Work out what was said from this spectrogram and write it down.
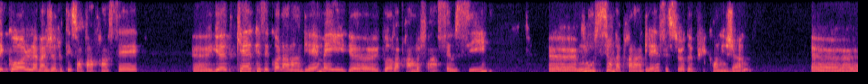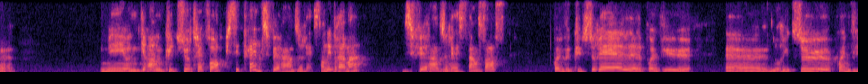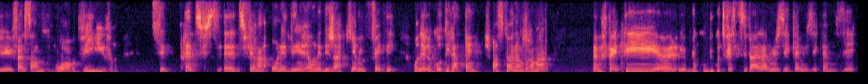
écoles, la majorité sont en français. Il y a quelques écoles en anglais, mais ils doivent apprendre le français aussi. Euh, nous aussi, on apprend l'anglais, c'est sûr, depuis qu'on est jeune. mais une grande culture très forte, puis c'est très différent du reste. On est vraiment différent du reste, dans le sens point de vue culturel, point de vue euh, nourriture, point de vue, façon de voir, vivre, c'est très euh, différent. On est, des, on est des gens qui aiment fêter. On est le côté latin. Je pense qu'on a vraiment euh, fêté. Euh, il y a beaucoup, beaucoup de festivals, la musique, la musique, la musique.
